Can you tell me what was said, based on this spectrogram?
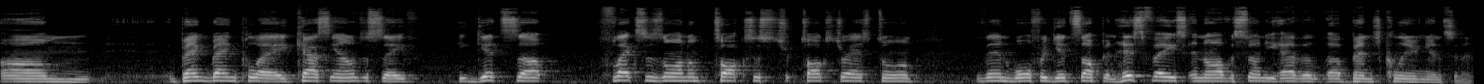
Um, bang bang play. Castellanos is safe. He gets up, flexes on him, talks his, talks trash to him. Then Wolford gets up in his face, and all of a sudden you have a, a bench clearing incident.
